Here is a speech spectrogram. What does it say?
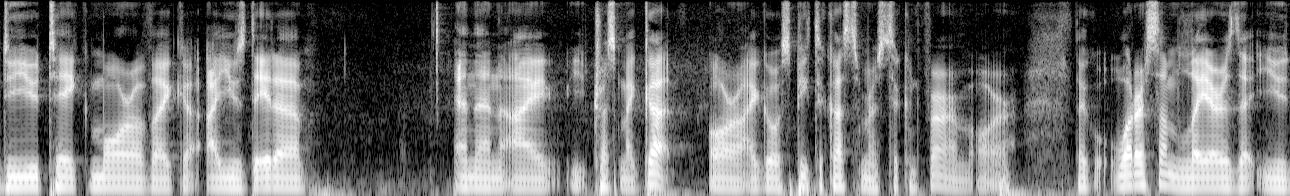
do you take more of like I use data and then I trust my gut or I go speak to customers to confirm or like what are some layers that you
